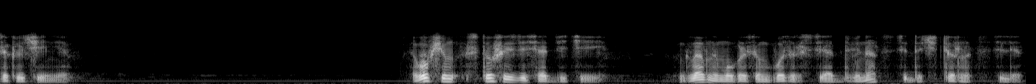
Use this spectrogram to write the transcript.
заключения. В общем, 160 детей, главным образом в возрасте от 12 до 14 лет,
